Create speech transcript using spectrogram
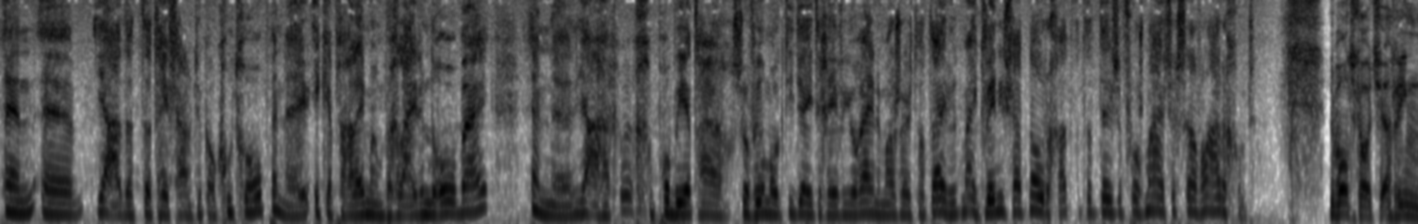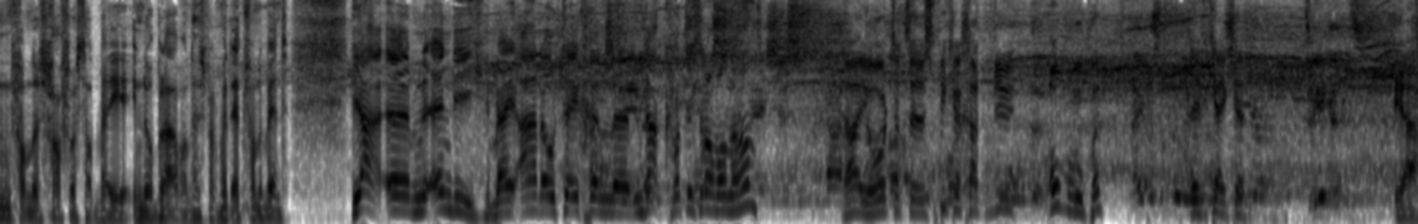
En uh, ja, dat, dat heeft haar natuurlijk ook goed geholpen. En ik heb daar alleen maar een begeleidende rol bij. En ja, geprobeerd haar zoveel mogelijk het idee te geven... Jorijn, maar zoals je het altijd doet. Maar ik weet niet of zij het nodig had, want dat deze volgens mij uit zichzelf al aardig goed. De bondscoach Rien van der Schaf was dat bij Indo-Brabant. Hij sprak met Ed van der Bent. Ja, uh, Andy, bij ADO tegen uh, NAC. Wat is er allemaal aan de hand? Nou, je hoort het. De speaker gaat nu omroepen. Even kijken. Ja,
